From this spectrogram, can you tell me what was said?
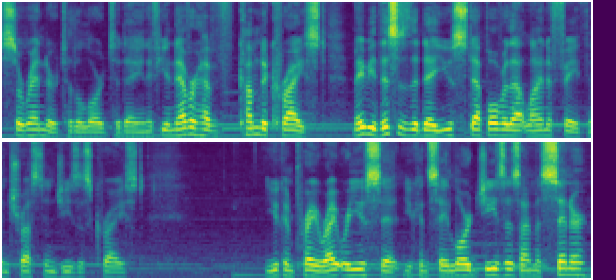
surrender to the Lord today. And if you never have come to Christ, maybe this is the day you step over that line of faith and trust in Jesus Christ. You can pray right where you sit. You can say, Lord Jesus, I'm a sinner.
